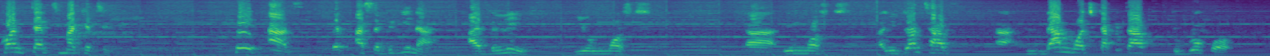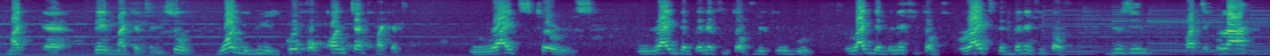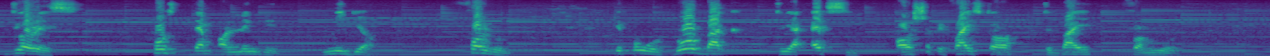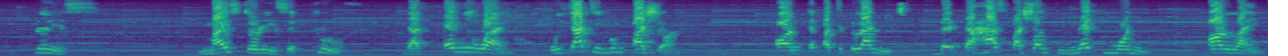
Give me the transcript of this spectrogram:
Content marketing. Paid ads. But as a beginner, I believe you must, uh, you must, uh, you don't have uh, that much capital to go for uh, paid marketing. So what you do is go for content marketing. Write stories. Write the benefit of looking good. Write the benefit of write the benefit of using particular jewelries. Post them on LinkedIn, Medium, Forum. People will go back to your Etsy or Shopify store to buy from you. Please, my story is a proof that anyone without even passion on a particular niche, but that has passion to make money online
